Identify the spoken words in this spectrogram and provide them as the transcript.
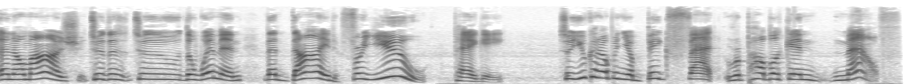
an homage to the to the women that died for you, Peggy? So you can open your big fat Republican mouth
